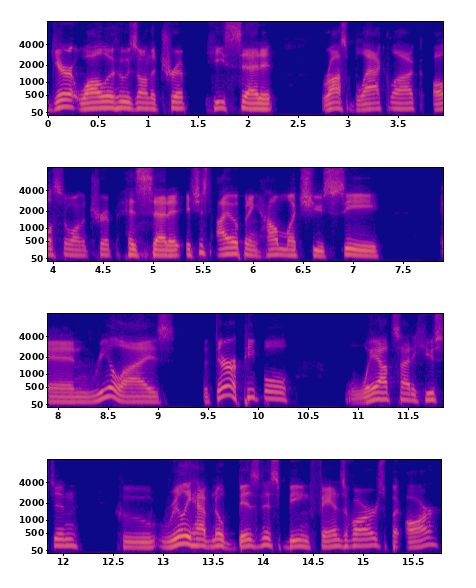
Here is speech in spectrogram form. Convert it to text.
Garret Wallow, who was on the trip, he said it. Ross Blacklock, also on the trip, has said it. It's just eye opening how much you see and realize that there are people way outside of Houston who really have no business being fans of ours, but are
